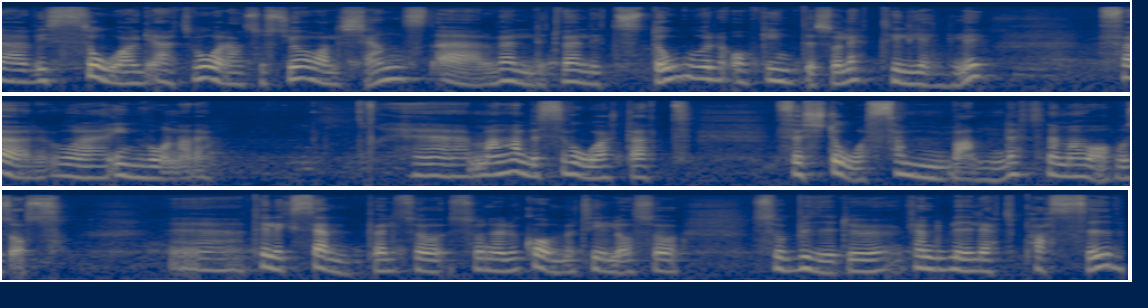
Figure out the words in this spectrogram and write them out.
där vi såg att vår socialtjänst är väldigt, väldigt stor och inte så lättillgänglig för våra invånare. Eh, man hade svårt att förstå sambandet när man var hos oss. Eh, till exempel så, så när du kommer till oss så, så blir du, kan du bli lätt passiv.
